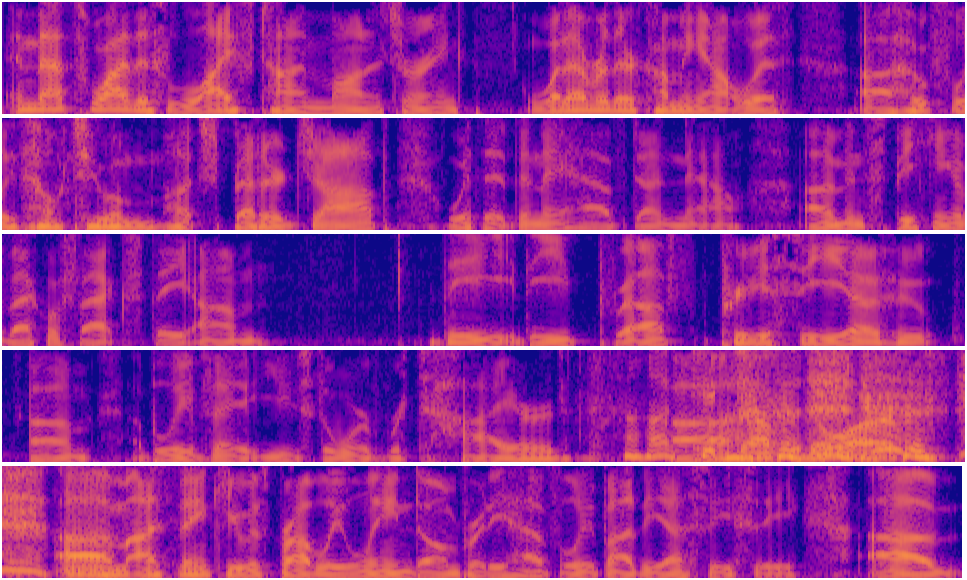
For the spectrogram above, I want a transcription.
and that's why this lifetime monitoring. Whatever they're coming out with, uh, hopefully they'll do a much better job with it than they have done now. Um, and speaking of Equifax, the um, the the uh, previous CEO who um, I believe they used the word retired. Kicked out the door. um, I think he was probably leaned on pretty heavily by the SEC. Um,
